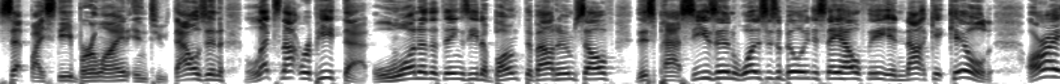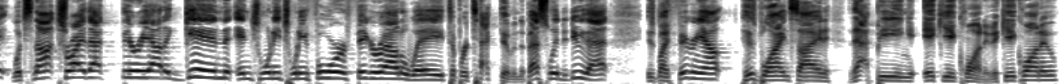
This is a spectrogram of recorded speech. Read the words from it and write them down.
set by by Steve Beuerlein in 2000. Let's not repeat that. One of the things he debunked about himself this past season was his ability to stay healthy and not get killed. All right, let's not try that theory out again in 2024. Figure out a way to protect him. And the best way to do that is by figuring out his blind side, that being Ike Ekwonu. Ike Ekwonu,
